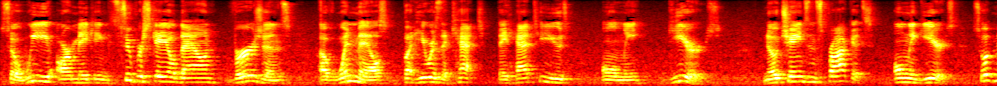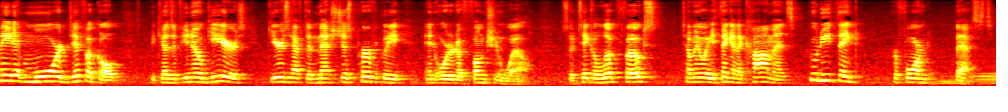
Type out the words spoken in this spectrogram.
So we are making super scaled down versions of windmills, but here was the catch. They had to use only gears. No chains and sprockets, only gears. So it made it more difficult because if you know gears, gears have to mesh just perfectly in order to function well. So take a look folks, tell me what you think in the comments. Who do you think performed best? Can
